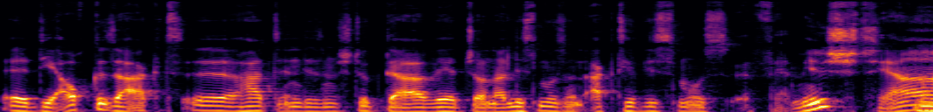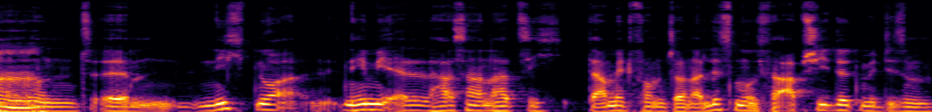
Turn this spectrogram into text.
äh, die auch gesagt äh, hat in diesem Stück, da wird Journalismus und Aktivismus vermischt, ja, mhm. und ähm, nicht nur Nemi El Hassan hat sich damit damit vom Journalismus verabschiedet mit diesem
